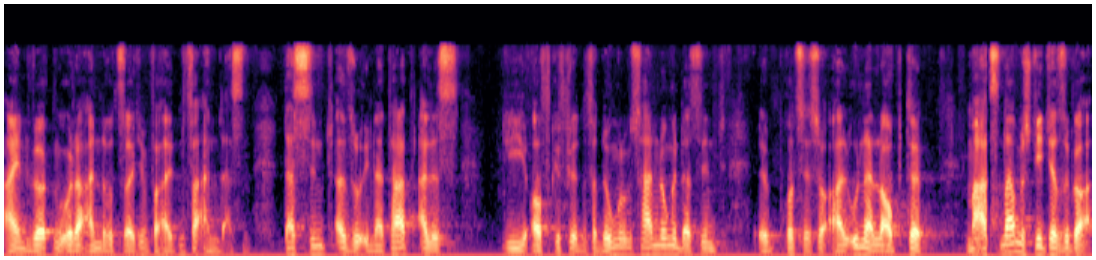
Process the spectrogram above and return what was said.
einwirken oder andere zu solchem Verhalten veranlassen. Das sind also in der Tat alles die aufgeführten Verdunkelungshandlungen, das sind äh, prozessual unerlaubte Maßnahmen. Es steht ja sogar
